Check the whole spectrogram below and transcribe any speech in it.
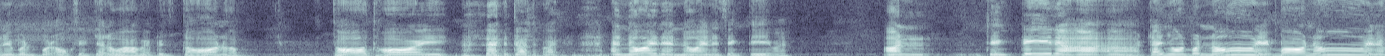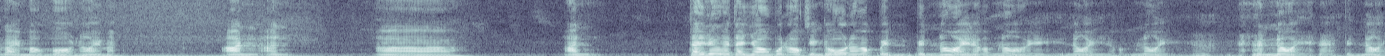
เนี่ยเปิ้นเปิ้นออกเสียงจัตวาแบบเป็นต่อนะครับต่อถอยต่อถอยอันน้อยเนี่ยน้อยเนี่ยเสียงตีมาอันเสียงตีเนี่ยอ่าอ่าไตยอนเปิ้นน้อยบ่อน้อยนะก็ไอ้บ่บ่อน้อยมาอันอันอ่าอันไตเลือไตยองเปิ้นออกเสียงโทนะครับเป็นเป็นน้อยนะครับน้อยน้อยนะครับน้อย น้อยเป็นน้อย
